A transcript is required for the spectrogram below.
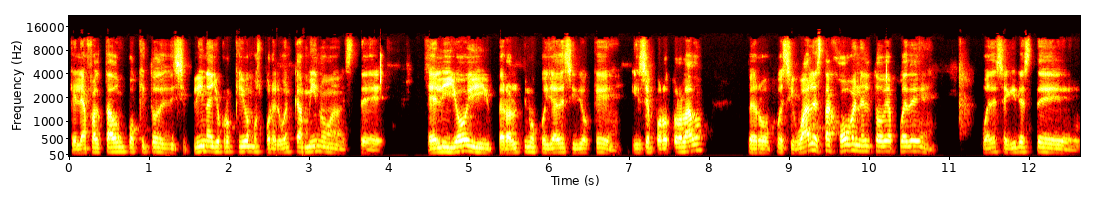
que le ha faltado un poquito de disciplina. Yo creo que íbamos por el buen camino, este, él y yo, y, pero al último pues ya decidió que irse por otro lado, pero pues igual está joven, él todavía puede, puede seguir este,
